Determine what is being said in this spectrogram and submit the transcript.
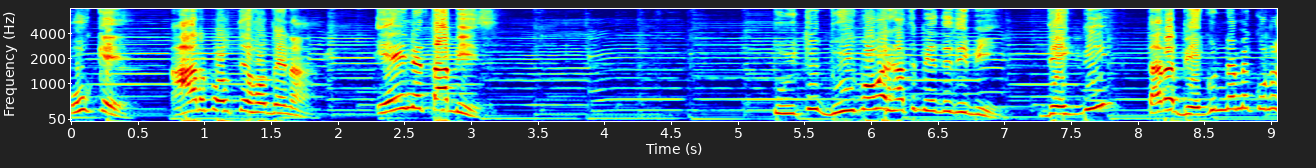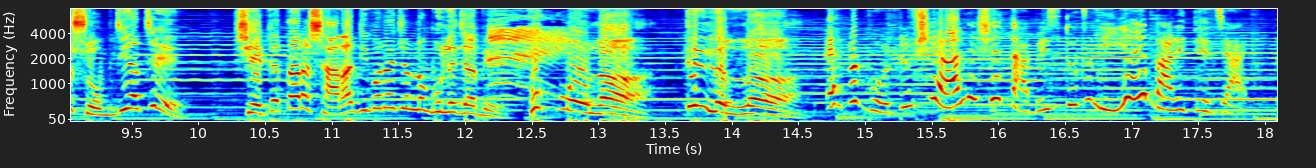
ওকে আর বলতে হবে না। এই নে তাবিজ। তুই তো দুই বউয়ের হাতে বেঁধে দিবি। দেখবি তারা বেগুন নামে কোনো সবজি আছে। সেটা তারা সারা জীবনের জন্য ভুলে যাবে। হুক মৌলা ইল্লাল্লাহ। এরপর বল্টু শিয়াল সে তাবিজ দুটো নিয়ে বাড়িতে যায়।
